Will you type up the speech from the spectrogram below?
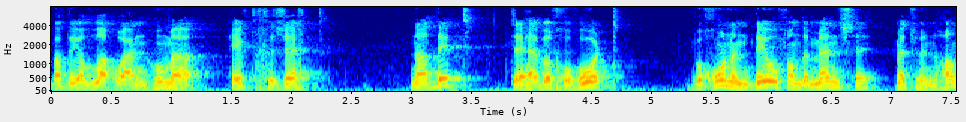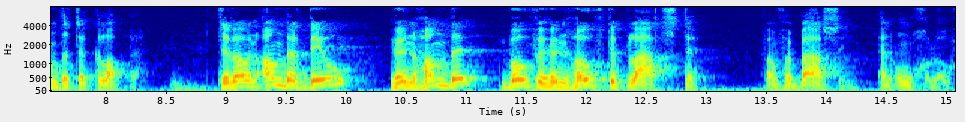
radiyallahu anhuma heeft gezegd, na dit te hebben gehoord, begon een deel van de mensen met hun handen te klappen. Terwijl een ander deel hun handen boven hun hoofden plaatste van verbazing en ongeloof.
